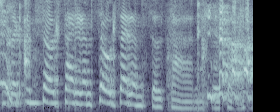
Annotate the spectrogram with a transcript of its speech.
she's like, I'm so excited, I'm so excited, I'm so sad, I'm so sad.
